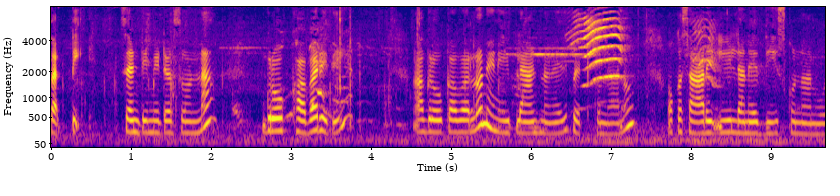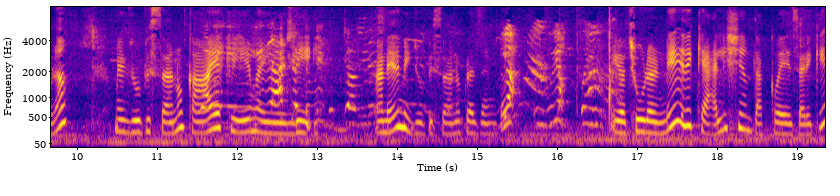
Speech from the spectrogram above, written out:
thirty centimetres ఉన్న గ్రో కవర్ ఇది. ఆ గ్రో కవర్లో నేను ఈ ప్లాంట్ అనేది పెట్టుకున్నాను. ఒకసారి ఈల్డ్ అనేది తీసుకున్నాను కూడా. మీకు చూపిస్తాను. కాయకి ఏమైంది? అనేది మీకు చూపిస్తాను ప్రజెంట్ ఇక చూడండి ఇది కాల్షియం తక్కువ అయ్యేసరికి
